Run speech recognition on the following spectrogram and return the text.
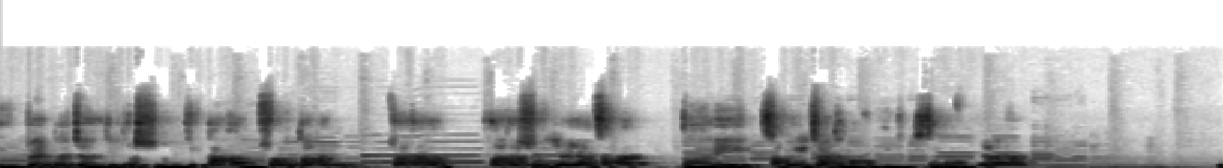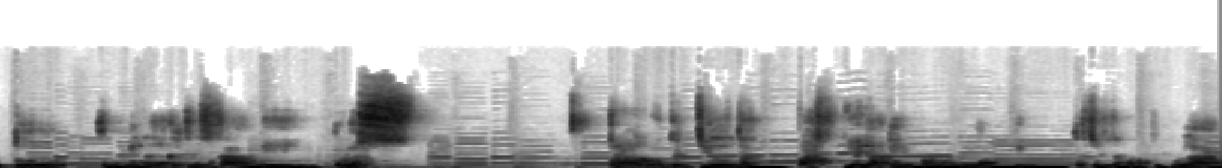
Big Bang terjadi terus menciptakan suatu tatanan tatanan tata surya yang sangat baik sampai bisa ada makhluk hidup di dalamnya. Itu kemungkinannya kecil sekali. Terus terlalu kecil dan pas dia yakin bahwa ini nggak mungkin terjadi karena kebetulan.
